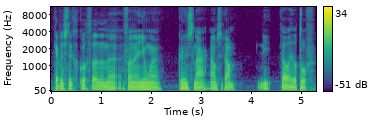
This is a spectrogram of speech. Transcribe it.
ik heb een stuk gekocht van een, eh, van een jonge kunstenaar in Amsterdam. Die wel heel tof.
